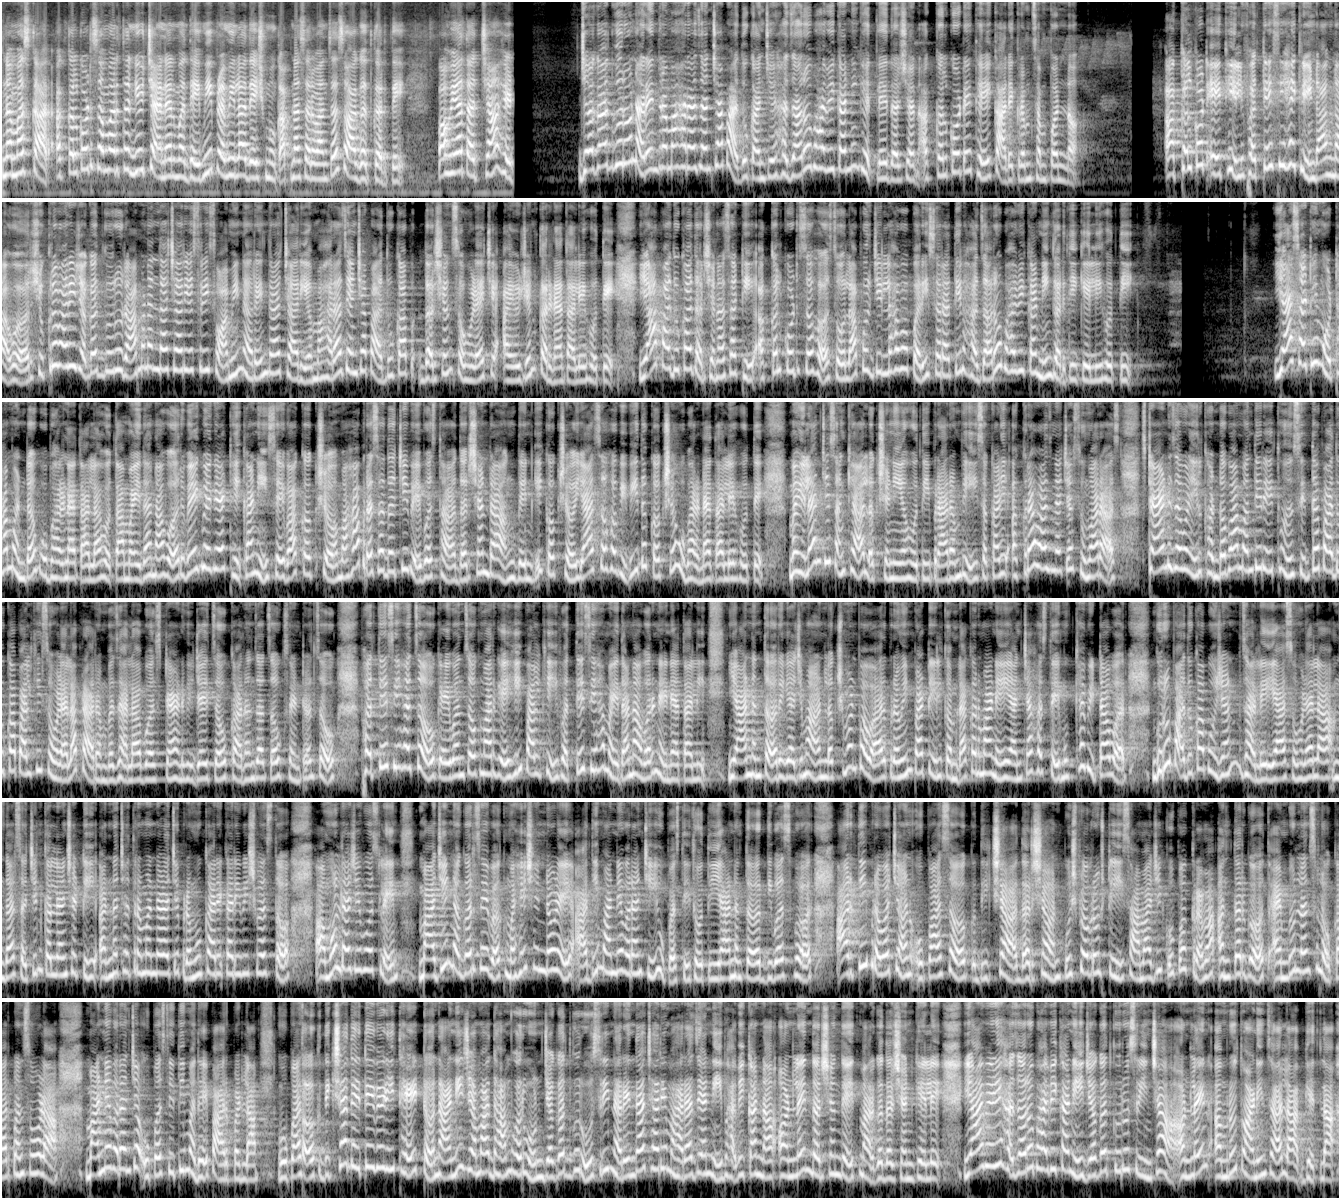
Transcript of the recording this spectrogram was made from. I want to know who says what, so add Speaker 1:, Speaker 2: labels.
Speaker 1: नमस्कार. अक्कलकोट समर्थ न्यूज चॅनलमध्ये मी प्रमिला देशमुख आपणा सर्वांचं स्वागत करते. पाहुयात आजच्या हेड जगद्गुरू नरेंद्र महाराजांच्या पादुकांचे हजारो भाविकांनी घेतले दर्शन अक्कलकोट येथे कार्यक्रम संपन्न. अक्कलकोट येथील फतेसिंह क्रीडांगणावर शुक्रवारी जगद्गुरू रामनंदाचार्य श्री स्वामी नरेंद्राचार्य महाराज यांच्या पादुका दर्शन सोहळ्याचे आयोजन करण्यात आले होते. या पादुका दर्शनासाठी अक्कलकोटसह सोलापूर जिल्हा व परिसरातील हजारो भाविकांनी गर्दी केली होती. यासाठी मोठा मंडप उभारण्यात आला होता. मैदानावर वेगवेगळ्या ठिकाणी सेवा कक्ष महाप्रसादाची व्यवस्था दर्शन रांग देणगी कक्ष यासह विविध कक्ष उभारण्यात आले होते. महिलांची संख्या लक्षणीय होती. प्रारंभी सकाळी अकरा वाजण्याच्या सुमारास स्टँडजवळील खंडोबा मंदिर येथून सिद्ध पादुका पालखी सोहळ्याला प्रारंभ झाला. Bus stand Vijay Chowk Karanja Chowk central Chowk Fattesinh Chowk Avon Chowk मार्गे ही पालखी फत्तेसिंह मैदानावर नेण्यात आली. यानंतर यजमान लक्ष्मण पवार प्रवीण पाटील कमलाकर माने यांच्या हस्ते मुख्य पीठावर गुरुपादुका पूजन झाले. या सोहळ्याला आमदार सचिन कल्याण शेट्टी अन्नछत्र मंडळाचे प्रमुख कार्यकारी विश्वस्त अमोलराजे भोसले माजी नगरसेवक महेश इंडोळे आदी मान्यवरांची उपस्थित होती. यानंतर दिवसभर आरती प्रवचन उपासक दीक्षा दर्शन पुष्पवृष्टी सामाजिक उपक्रमाअंतर्गत ॲम्ब्युलन्स लोकार्पण सोहळा मान्यवरांच्या उपस्थितीमध्ये पार पडला. उपासक दीक्षा देतेवेळी थेट नानी जमाधामवरून जगद्गुरू श्री नरेंद्राचार्य महाराज यांनी भाविकांना ऑनलाईन दर्शन देत मार्गदर्शन केले. यावेळी हजारो भाविकांनी जगद्गुरू श्रींच्या ऑनलाईन अमृतवाणींचा लाभ घेतला.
